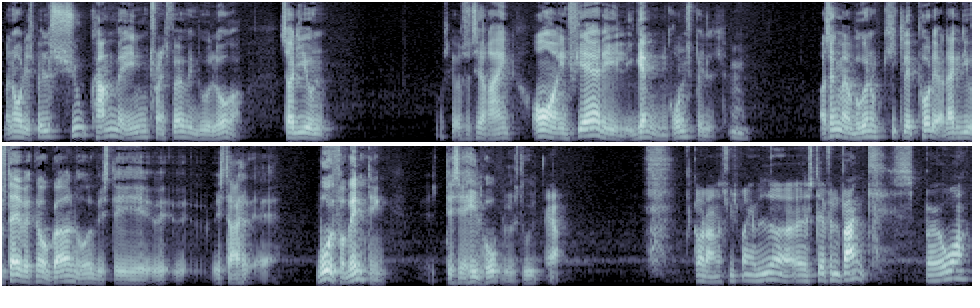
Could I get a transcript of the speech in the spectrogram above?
Men når de spiller syv kampe, inden transfervinduet lukker, så er de jo, nu skal jeg jo så til at regne, over en fjerdedel igennem grundspillet. Mm. Og så kan man jo begynde at kigge lidt på det, og der kan de jo stadigvæk nå at gøre noget, hvis, det, hvis der er mod forventning. Det ser helt håbløst ud. Godt, Anders. Vi springer videre. Øh, Steffen Bank spørger,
